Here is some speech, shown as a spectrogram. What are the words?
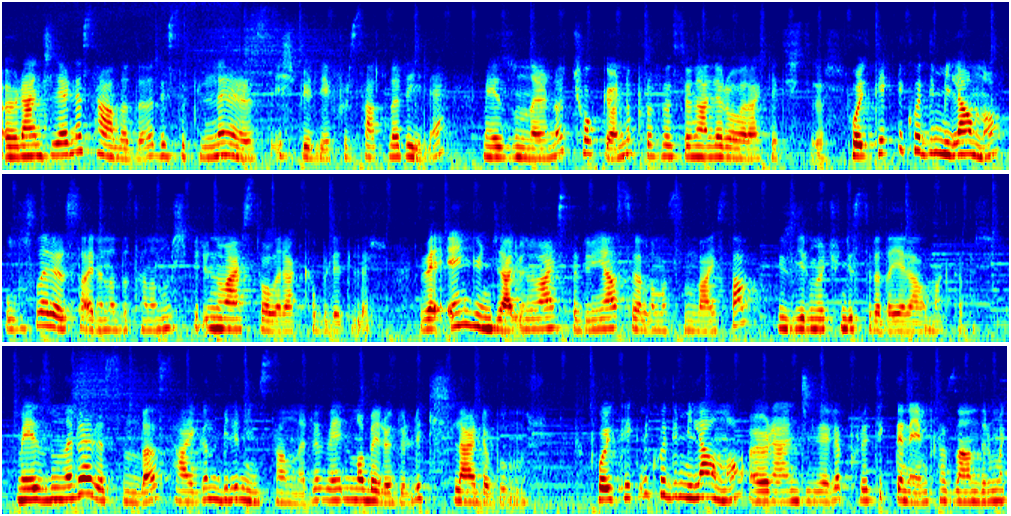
Öğrencilerine sağladığı disiplinler arası işbirliği fırsatları ile mezunlarını çok yönlü profesyoneller olarak yetiştirir. Politecnico di Milano, uluslararası arenada tanınmış bir üniversite olarak kabul edilir ve en güncel üniversite dünya sıralamasındaysa 123. sırada yer almaktadır. Mezunları arasında saygın bilim insanları ve Nobel ödüllü kişiler de bulunur. Politecnico di Milano öğrencilere pratik deneyim kazandırmak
